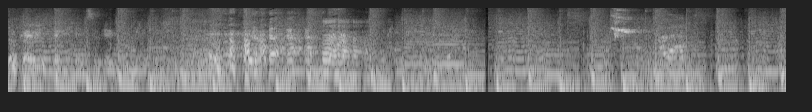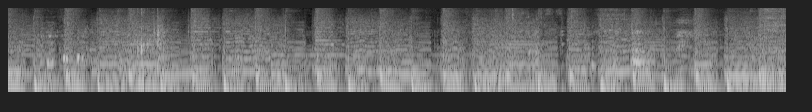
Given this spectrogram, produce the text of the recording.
Okay, okay, it's okay. go make it. I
